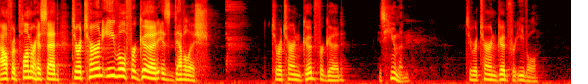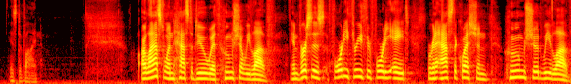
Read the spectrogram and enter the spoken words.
Alfred Plummer has said, To return evil for good is devilish. To return good for good is human. To return good for evil is divine. Our last one has to do with whom shall we love? In verses 43 through 48, we're going to ask the question whom should we love?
